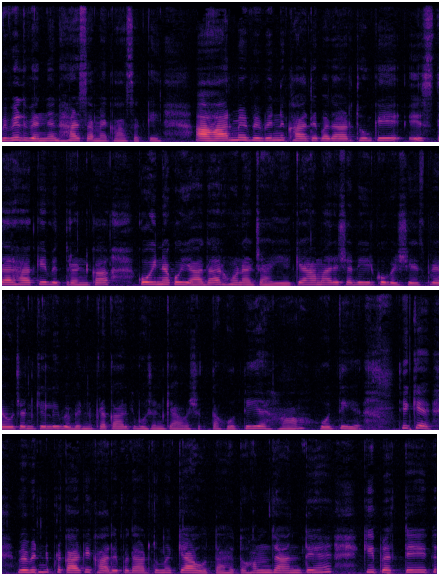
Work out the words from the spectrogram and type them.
विविध व्यंजन हर समय खा सके। आहार में विभिन्न खाद्य पदार्थों के इस तरह के वितरण का कोई ना कोई आधार होना चाहिए। क्या हमारे शरीर को विशेष प्रयोजन के लिए विभिन्न प्रकार के भोजन की आवश्यकता होती है? हाँ होती है। ठीक है, विभिन्न प्रकार के खाद्य पदार्थों में क्या होता है? तो हम जानते हैं कि प्रत्येक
